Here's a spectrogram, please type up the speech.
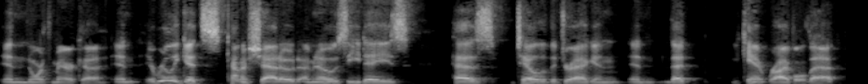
in North America, and it really gets kind of shadowed. I know Z Days has Tail of the Dragon, and that you can't rival that.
